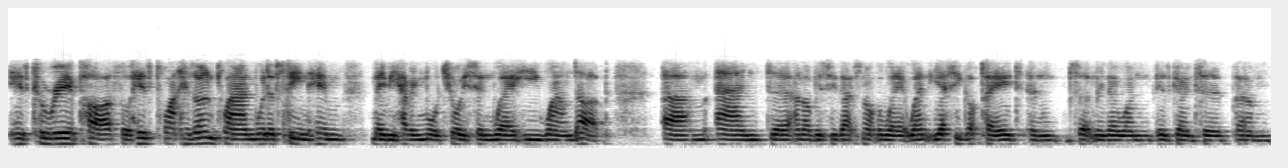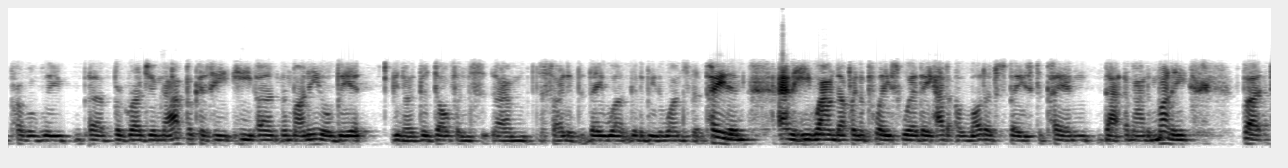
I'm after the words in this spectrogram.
his career path or his plan, his own plan would have seen him maybe having more choice in where he wound up. Um, and uh, and obviously that's not the way it went. Yes, he got paid, and certainly no one is going to um, probably uh, begrudge him that because he, he earned the money, albeit you know the Dolphins um, decided that they weren't going to be the ones that paid him, and he wound up in a place where they had a lot of space to pay him that amount of money. But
